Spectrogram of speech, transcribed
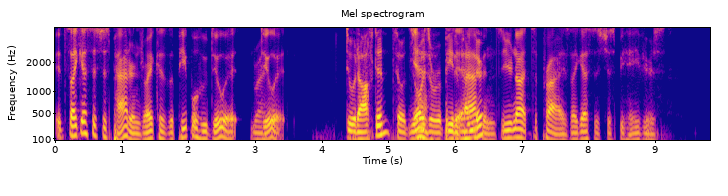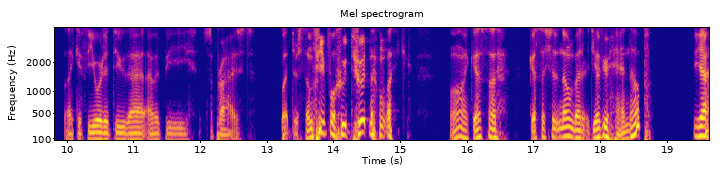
it's I guess it's just patterns, right? Because the people who do it Right. do it. do it often, so it's Yeah, always a repeat it offender. happens. You're not surprised. I guess it's just behaviors. Like if you were to do that, I would be surprised. But there's some people who do it, and I'm like, well, I guess I guess I should have known better. Do you have your hand up? Yeah.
